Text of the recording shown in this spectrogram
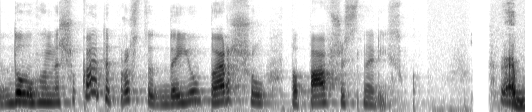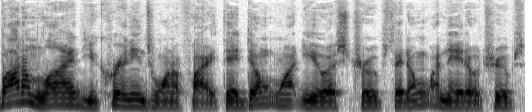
довго не шукати, просто даю першу попавшись нарізку. Uh, Bottom line, the Ukrainians want to fight. They don't want U.S. troops. They don't want NATO troops.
